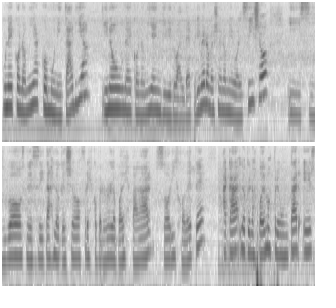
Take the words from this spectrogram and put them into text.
una economía comunitaria y no una economía individual. De primero me lleno mi bolsillo y si vos necesitas lo que yo ofrezco pero no lo podés pagar, sorry, jodete. Acá lo que nos podemos preguntar es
